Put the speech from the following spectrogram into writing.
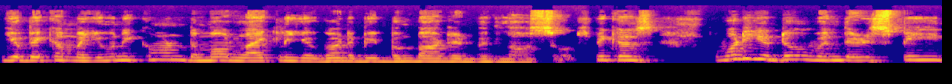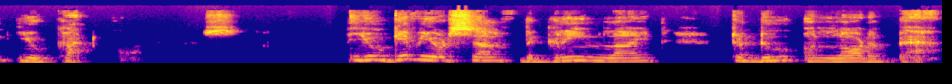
you become a unicorn, the more likely you're going to be bombarded with lawsuits. Because what do you do when there is speed? You cut corners. you give yourself the green light to do a lot of bad.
